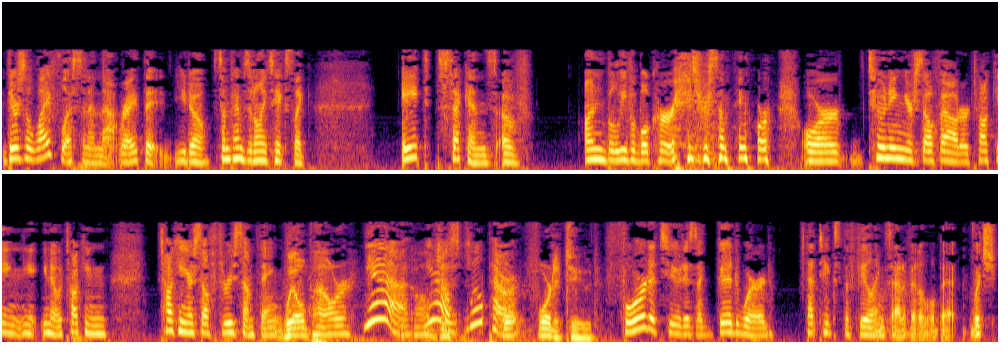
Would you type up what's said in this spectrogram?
there's a life lesson in that, right? That you know, sometimes it only takes like eight seconds of unbelievable courage or something or or tuning yourself out or talking you- know talking talking yourself through something. Willpower. yeah yeah willpower. fortitude. fortitude is a good word. That takes the feelings out of it a little bit which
